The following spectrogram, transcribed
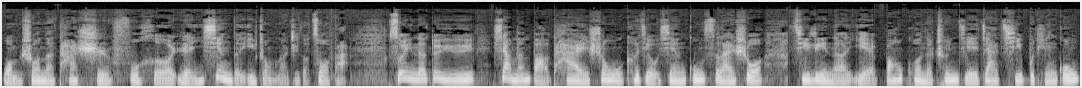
我们说呢它是符合人性的一种呢这个做法。所以呢，对于厦门宝泰生物科技有限公司来说，激励呢也包括呢春。春节假期不停工，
